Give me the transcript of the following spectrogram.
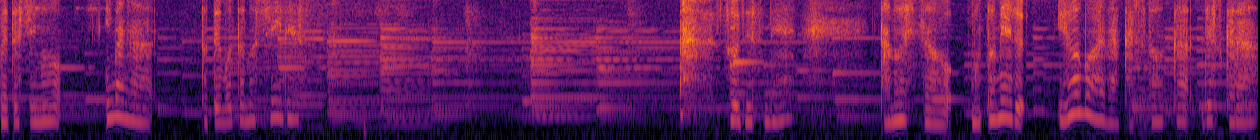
私も今がとても楽しいです。そうですね。楽しさを求めるユーモアな活動家ですから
